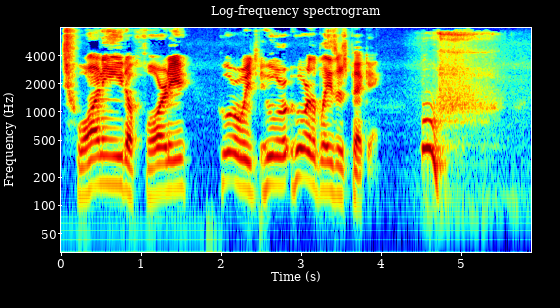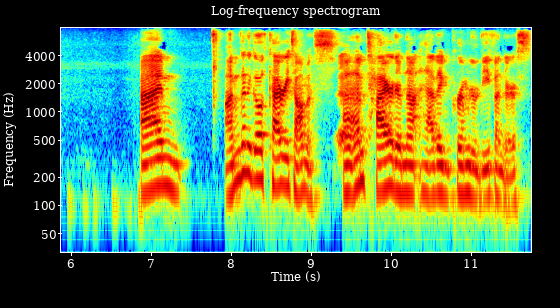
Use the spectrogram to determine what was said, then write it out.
20 to 40. Who are we? Who are, who are the Blazers picking? Oof. I'm I'm gonna go with Khyri Thomas. I- I'm tired of not having perimeter defenders.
